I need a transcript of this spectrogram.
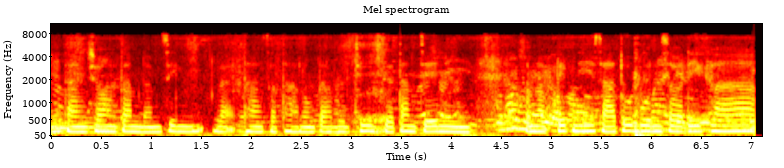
ให้ทางช่องตามดำซิงและทางสถานลงตาบุญชื่อเสือตามเจนีสำหรับคลิปนี้สาธุบุญสวัสดีค่ะ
